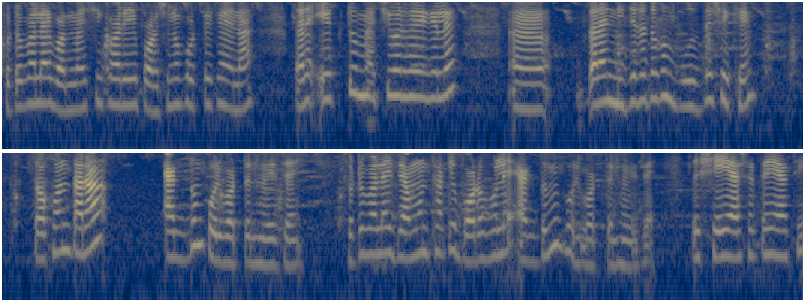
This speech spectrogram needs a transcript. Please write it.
ছোটোবেলায় বদমাইশি করে, পড়াশুনো করতে চায় না, তারা একটু ম্যাচিওর হয়ে গেলে তারা নিজেরা যখন বুঝতে শেখে, তখন তারা একদম পরিবর্তন হয়ে যায়। ছোটোবেলায় যেমন থাকে, বড় হলে একদমই পরিবর্তন হয়ে যায়। তো সেই আশাতেই আছি।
